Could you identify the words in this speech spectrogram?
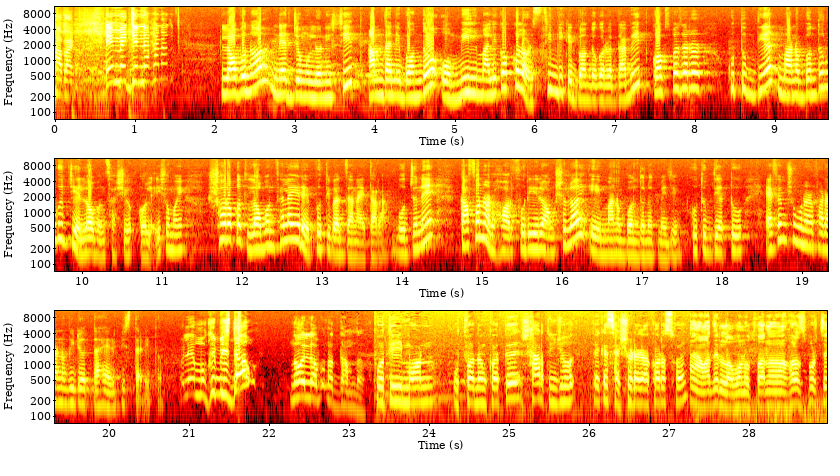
খাবার এম মেজেন হানা লবণর ন্যায্য মূল্য নিশ্চিত, আমদানি বন্ধ ও মিল মালিককলর সিন্ডিকেট বন্ধ করার দাবিত কক্সবাজারের কুতুবদিয়াত মানববন্ধন গুজিয়ে লবণ শাসিয়কল এই সময় সড়কত লবণ ফেলাইয়ের প্রতিবাদ জানায় তারা। বোজনে কাফনর হরফুরিয়ের অংশ লয় এই মানববন্ধনত মেজি কুতুবদিয়াত টু এফ এম সুমনার ফাড়ানো ভিডিও তাহের বিস্তারিত। মুখে বিষ দাও। নইলে লবণের দাম দাও প্রতি মন উৎপাদন করতে সাড়ে তিনশো থেকে চারশো টাকা খরচ হয়। আমাদের লবণ উৎপাদন খরচ পড়ছে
